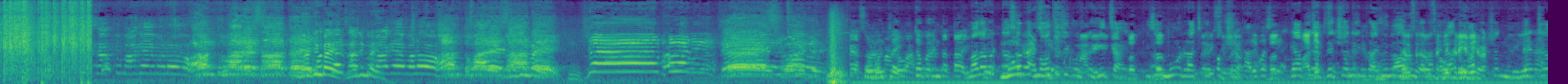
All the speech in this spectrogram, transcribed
साहब तुम आगे बढ़ो नाजिम भाई नाजिम भाई। आगे बढ़ो नाजिम भाई। मला वाटतं महत्वाची गोष्ट हीच आहे की जर मूळ राजकीय पक्ष हे आपल्या अध्यक्षांनी ट्रायब्युनल निर्णयाच्या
